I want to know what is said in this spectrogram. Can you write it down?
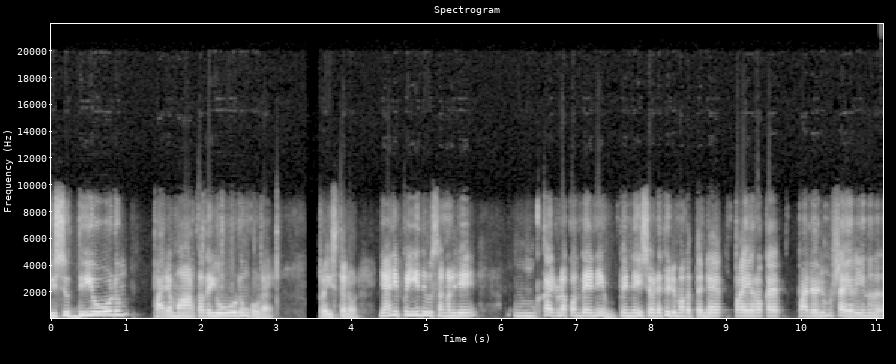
വിശുദ്ധിയോടും പരമാർത്ഥതയോടും കൂടെ. പ്രൈസ്തലോൺ ഞാനിപ്പോൾ ഈ ദിവസങ്ങളിൽ കരുണക്കൊന്തേനെയും പിന്നെ ഈശോയുടെ തിരുമകത്തിന്റെ പ്രയറൊക്കെ പലരും ഷെയർ ചെയ്യുന്നത്.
